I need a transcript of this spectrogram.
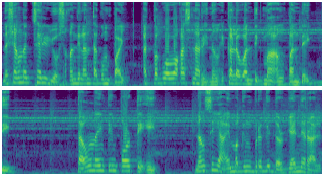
na siyang nagselyo sa kanilang tagumpay at pagwawakas na rin ng ikalawang digmaang pandaigdig. Taong 1948, nang siya ay maging Brigadier General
